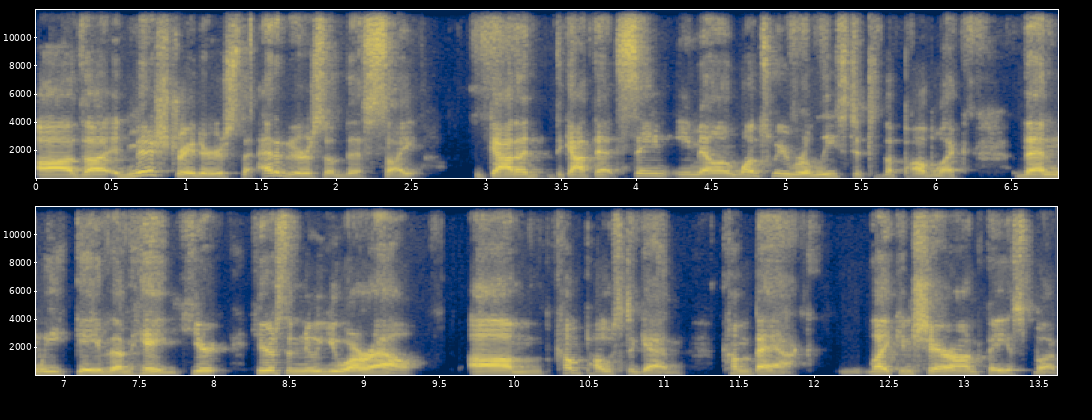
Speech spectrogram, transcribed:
uh, the administrators, the editors of this site got a got that same email and once we released it to the public then we gave them hey here here's the new url um, come post again. Come back. Like and share on facebook.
